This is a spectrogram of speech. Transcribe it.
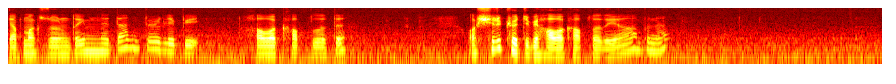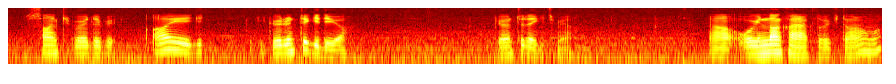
yapmak zorundayım. Neden böyle bir hava kapladı? Aşırı kötü bir hava kapladı ya. Bu ne? Sanki böyle bir ay git görüntü gidiyor. Görüntü de gitmiyor. Ya oyundan kaynaklı büyük ihtimal ama.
